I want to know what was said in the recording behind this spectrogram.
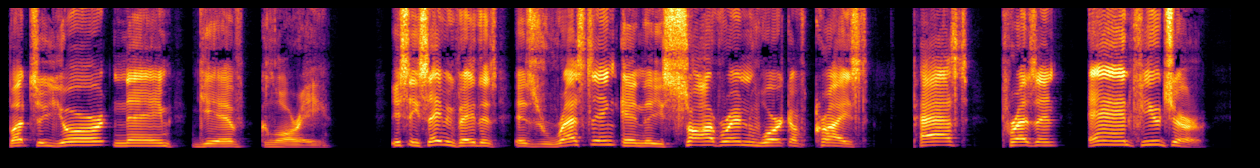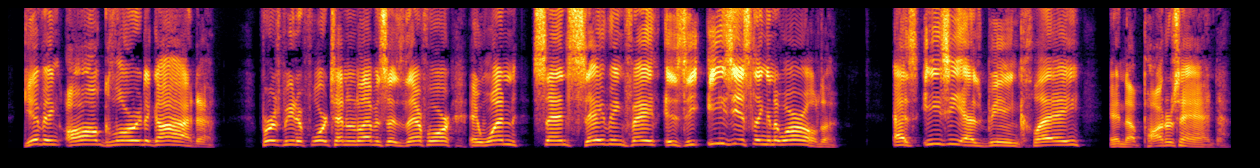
but to your name give glory. You see, saving faith is, is resting in the sovereign work of Christ, past, present, and future, giving all glory to God. 1 Peter 4 10 and 11 says, Therefore, in one sense, saving faith is the easiest thing in the world, as easy as being clay in the potter's hand.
